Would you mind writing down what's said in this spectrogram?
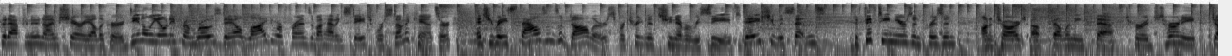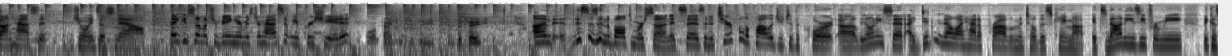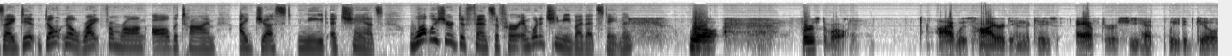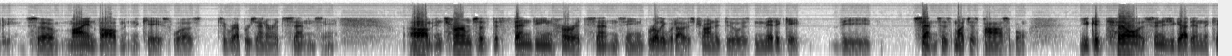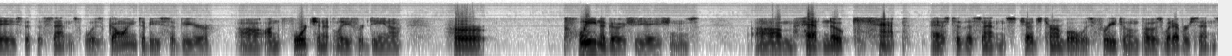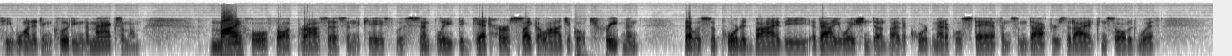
Good afternoon. I'm Shari Elliker. Dina Leone from Rosedale lied to her friends about having stage four stomach cancer, and she raised thousands of dollars for treatments she never received. Today, she was sentenced to 15 years in prison on a charge of felony theft. Her attorney, John Hassett, joins us now. Thank you so much for being here, Mr. Hassett. We appreciate it. Well, thank you for the invitation. Um, this is in the Baltimore Sun. It says, in a tearful apology to the court, uh, Leone said, I didn't know I had a problem until this came up. It's not easy for me because I di- don't know right from wrong all the time. I just need a chance. What was your defense of her, and what did she mean by that statement? Well, first of all, I was hired in the case after she had pleaded guilty. So my involvement in the case was to represent her at sentencing. Um, in terms of defending her at sentencing, really what I was trying to do is mitigate the sentence as much as possible. You could tell as soon as you got in the case that the sentence was going to be severe. Uh, unfortunately for Dina, her plea negotiations um, had no cap as to the sentence. Judge Turnbull was free to impose whatever sentence he wanted, including the maximum. My whole thought process in the case was simply to get her psychological treatment that was supported by the evaluation done by the court medical staff and some doctors that I had consulted with.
